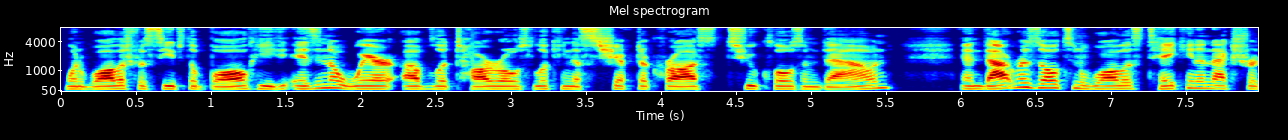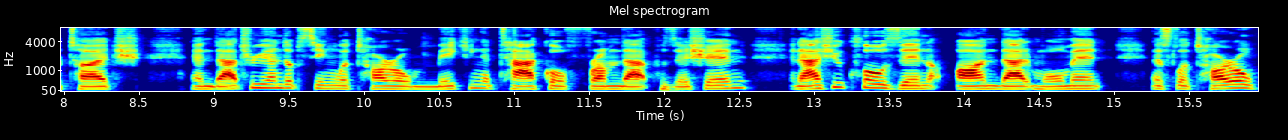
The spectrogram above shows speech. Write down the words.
When Walace receives the ball, he isn't aware of Lautaro's looking to shift across to close him down, and that results in Walace taking an extra touch, and that's where you end up seeing Lautaro making a tackle from that position. And as you close in on that moment, it's Lautaro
